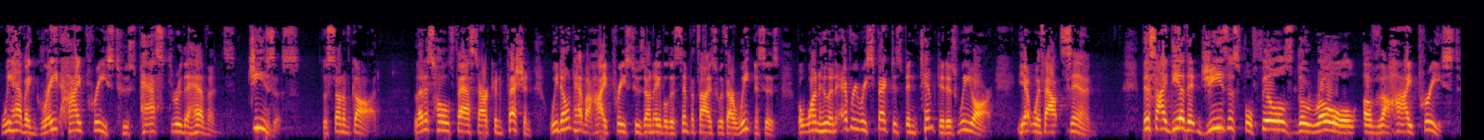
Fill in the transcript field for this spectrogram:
we have a great high priest who's passed through the heavens, Jesus, the Son of God let us hold fast our confession. We don't have a high priest who's unable to sympathize with our weaknesses, but one who in every respect has been tempted as we are, yet without sin. This idea that Jesus fulfills the role of the high priest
